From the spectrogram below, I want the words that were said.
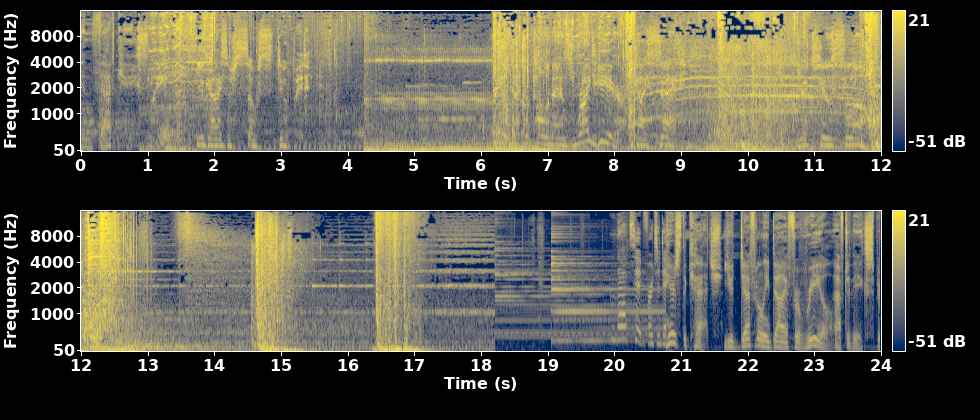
In that case, You guys are so stupid. Real Metropoliman's right here, like I said. You're too slow. It for today. Here's the catch. You definitely die for real after the experience.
